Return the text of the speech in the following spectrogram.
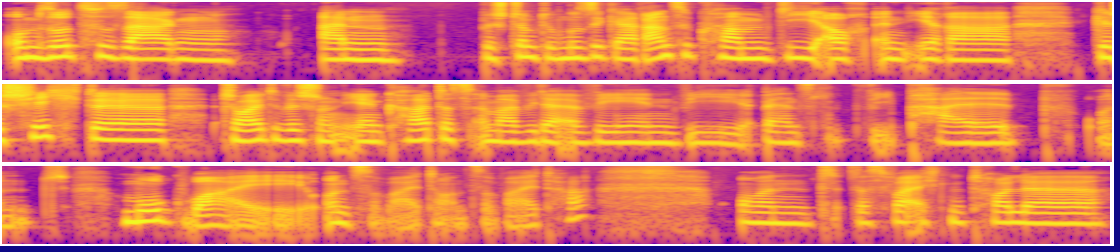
um sozusagen an bestimmte Musiker ranzukommen, die auch in ihrer Geschichte Joy Division und Ian Curtis immer wieder erwähnen, wie Bands wie Pulp und Mogwai und so weiter und so weiter. Und das war echt eine tolle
